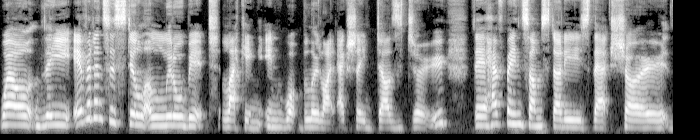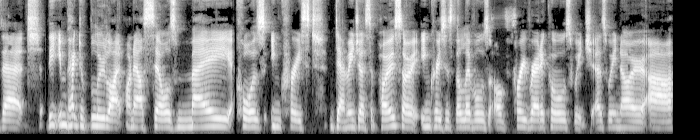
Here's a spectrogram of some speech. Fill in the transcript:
Well, the evidence is still a little bit lacking in what blue light actually does do. There have been some studies that show that the impact of blue light on our cells may cause increased damage, I suppose. So it increases the levels of free radicals, which, as we know, are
